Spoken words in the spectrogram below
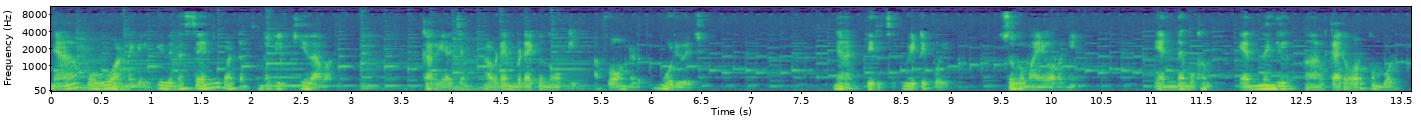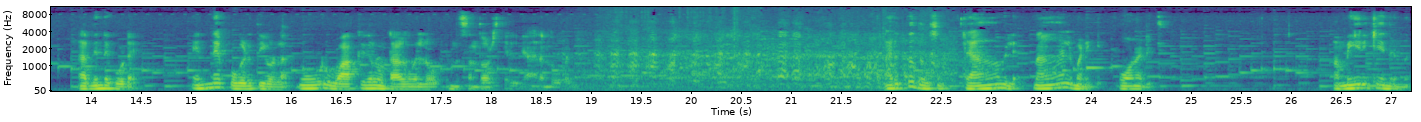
ഞാൻ പോവുകയാണെങ്കിൽ ഇതിന്റെ സെൻഡ് ബട്ടൺ ഒന്ന് ക്ലിക്ക് ചെയ്താൽ മതി. കറിയാച്ചൻ അവിടെ ഇവിടേക്ക് നോക്കി ആ ഫോൺ എടുത്ത് മൂടി വെച്ചു. ഞാൻ തിരിച്ച് വീട്ടിൽ പോയി. സുഖമായി ഉറങ്ങി. എന്റെ മുഖം എന്നെങ്കിലും ആൾക്കാർ ഓർക്കുമ്പോൾ അതിന്റെ കൂടെ എന്നെ പുകഴ്ത്തിയുള്ള നൂറ് വാക്കുകൾ ഉണ്ടാകുമല്ലോ എന്ന സന്തോഷത്തിൽ ഞാനെന്ന് പറഞ്ഞു അടുത്ത ദിവസം രാവിലെ നാല് മണിക്ക് ഫോൺ അടിച്ചു. അമേരിക്കയിൽ നിന്ന്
